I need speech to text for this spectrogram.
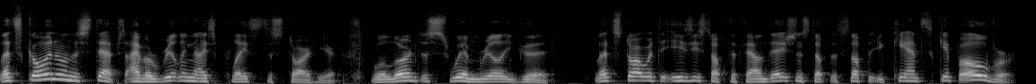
Let's go in on the steps. I have a really nice place to start here. We'll learn to swim really good. Let's start with the easy stuff, the foundation stuff, the stuff that you can't skip over.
